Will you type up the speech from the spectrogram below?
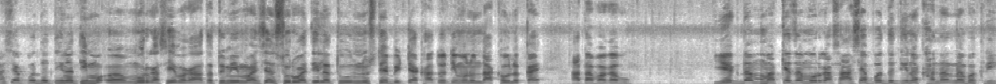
अशा पद्धतीनं ती मुरगास हे बघा आता तुम्ही म्हणशाल सुरुवातीला तू नुसत्या बिट्ट्या खात होती म्हणून दाखवलं काय? आता बघा भाऊ. एकदम मक्याचा मुरगास अशा पद्धतीनं खाणार ना बकरी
